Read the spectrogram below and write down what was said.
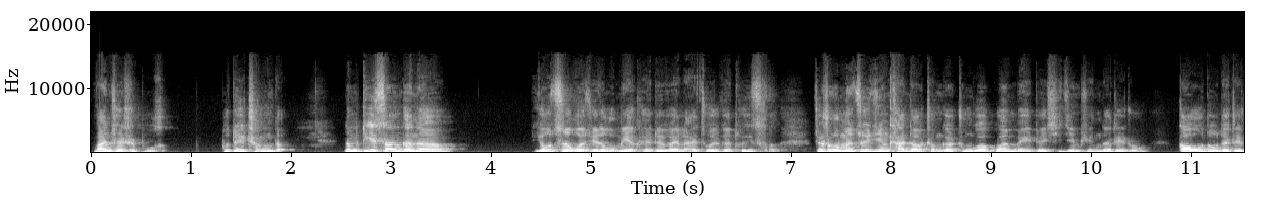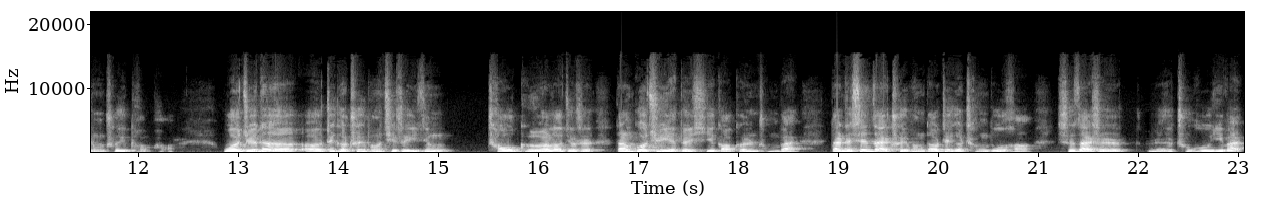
完全是不不对称的。那么第三个呢，由此我觉得我们也可以对未来做一个推测，就是我们最近看到整个中国官媒对习近平的这种高度的这种吹捧哈，我觉得呃这个吹捧其实已经。超格了，就是当然过去也对习搞个人崇拜，但是现在吹捧到这个程度哈，实在是呃出乎意外。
